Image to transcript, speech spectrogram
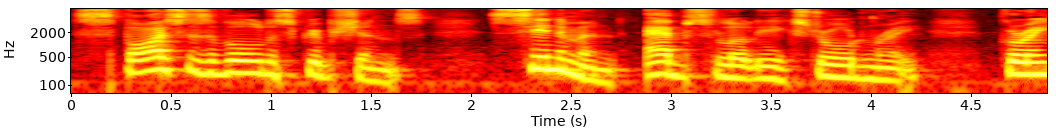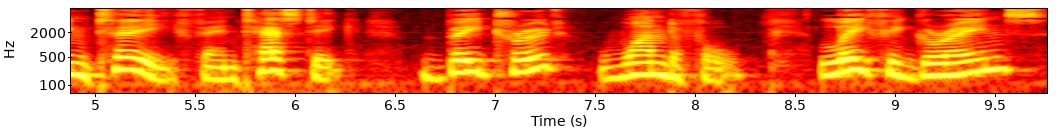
spices of all descriptions, Cinnamon, absolutely extraordinary. Green tea, fantastic. Beetroot, wonderful. Leafy greens,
